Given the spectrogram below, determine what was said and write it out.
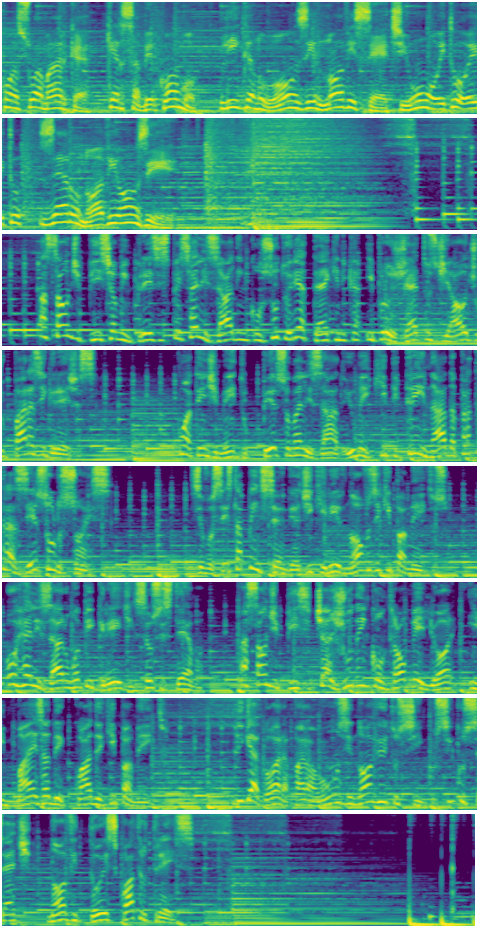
com a sua marca. Quer saber como? Liga no 11 97 188 0911. A Soundpiece é uma empresa especializada em consultoria técnica e projetos de áudio para as igrejas. Com atendimento personalizado e uma equipe treinada para trazer soluções. Se você está pensando em adquirir novos equipamentos ou realizar um upgrade em seu sistema, a Soundpiece te ajuda a encontrar o melhor e mais adequado equipamento. Ligue agora para 11 985 57 9243.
